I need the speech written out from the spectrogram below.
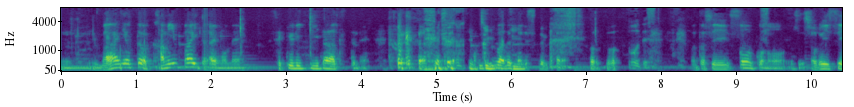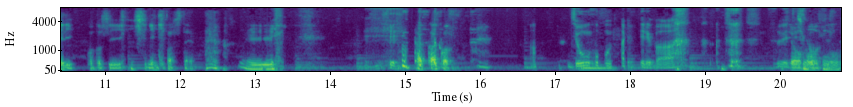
うん、場合によっては紙媒体もね、セキュリティだっつってね、なんか、言われたりするから、そうそうそうです。私、倉庫の書類整理、今年しに行きましたよ。ええか過去、情報が入ってれば全て情報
